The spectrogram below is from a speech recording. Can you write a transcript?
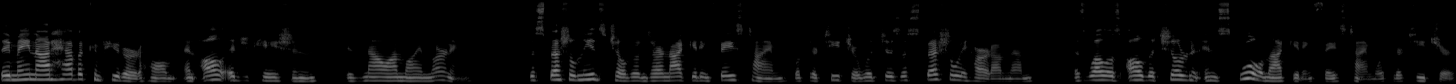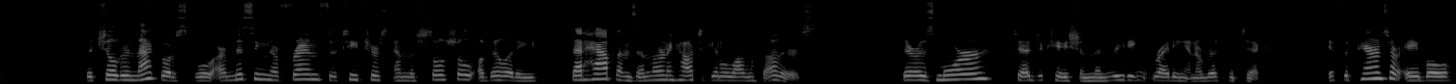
They may not have a computer at home, and all education is now online learning. The special needs children are not getting FaceTime with their teacher, which is especially hard on them, as well as all the children in school not getting FaceTime with their teacher. The children that go to school are missing their friends, their teachers, and the social ability that happens in learning how to get along with others. There is more to education than reading, writing, and arithmetic. If the parents are able,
